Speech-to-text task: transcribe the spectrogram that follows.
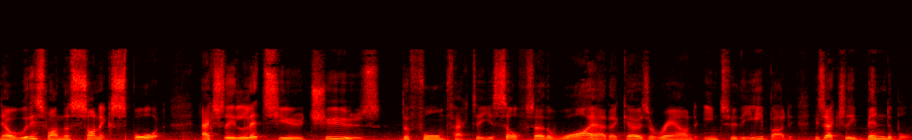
Now, with this one, the Sonic Sport actually lets you choose the form factor yourself. So the wire that goes around into the earbud is actually bendable.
